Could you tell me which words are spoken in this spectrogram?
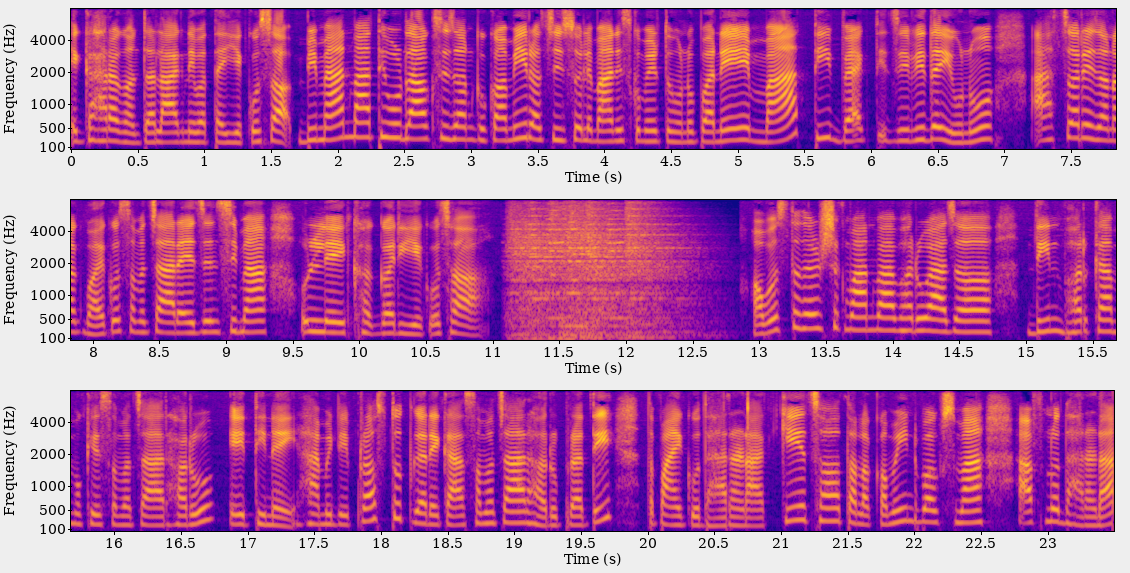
एघार घन्टा लाग्ने बताइएको छ। विमानमाथि उड्दा अक्सिजनको कमी र चिसोले मानिसको मृत्यु हुनुपर्नेमा ती व्यक्ति जीवितै हुनु आश्चर्यजनक भएको समाचार एजेन्सीमा उल्लेख गरिएको छ। हवस् त दर्शक महानुभावहरू आज दिनभरका मुख्य समाचारहरू यति नै। हामीले प्रस्तुत गरेका समाचारहरूप्रति तपाईँको धारणा के छ? तल कमेन्ट बक्समा आफ्नो धारणा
